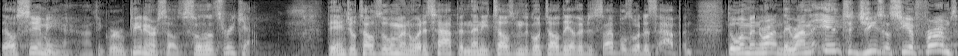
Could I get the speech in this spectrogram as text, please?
They'll see me. I think we're repeating ourselves. So let's recap. The angel tells the woman what has happened. Then he tells them to go tell the other disciples what has happened. The women run. They run into Jesus. He affirms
